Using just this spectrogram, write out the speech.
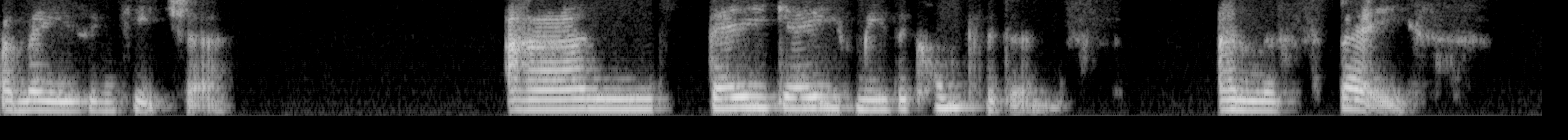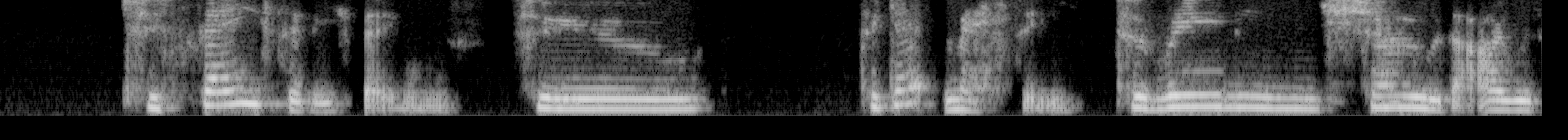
amazing teacher. And they gave me the confidence and the space to say silly things, to to get messy, to really show that I was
